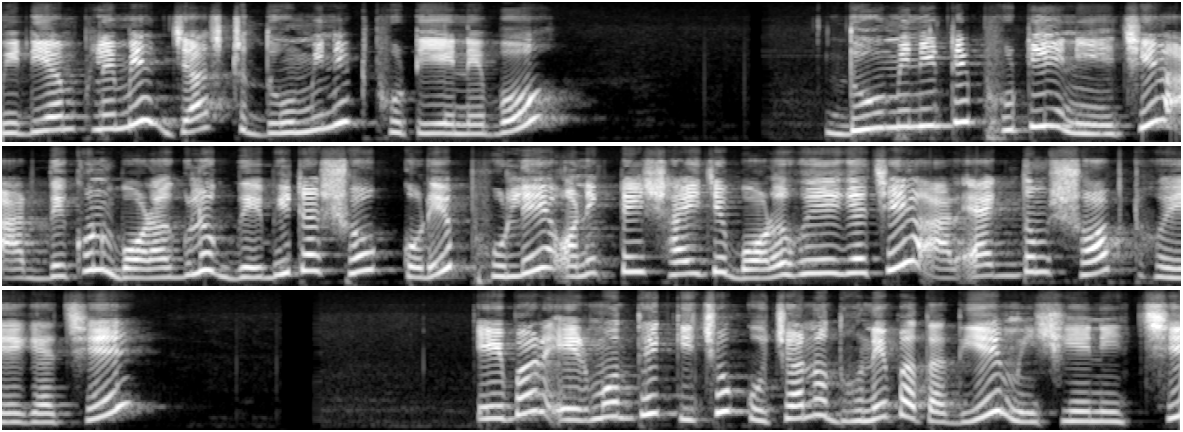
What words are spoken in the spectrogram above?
মিডিয়াম ফ্লেমে জাস্ট দু মিনিট ফুটিয়ে নেব। দু মিনিটে ফুটিয়ে নিয়েছি আর দেখুন বড়াগুলো গ্রেভিটা শোক করে ফুলে অনেকটাই সাইজে বড় হয়ে গেছে আর একদম সফট হয়ে গেছে। এবার এর মধ্যে কিছু কুচানো ধনে পাতা দিয়ে মিশিয়ে নিচ্ছি।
